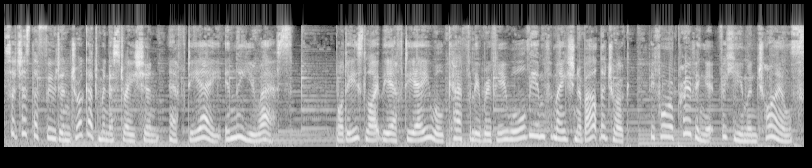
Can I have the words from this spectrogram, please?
such as the Food and Drug Administration, FDA, in the US. Bodies like the FDA will carefully review all the information about the drug before approving it for human trials.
